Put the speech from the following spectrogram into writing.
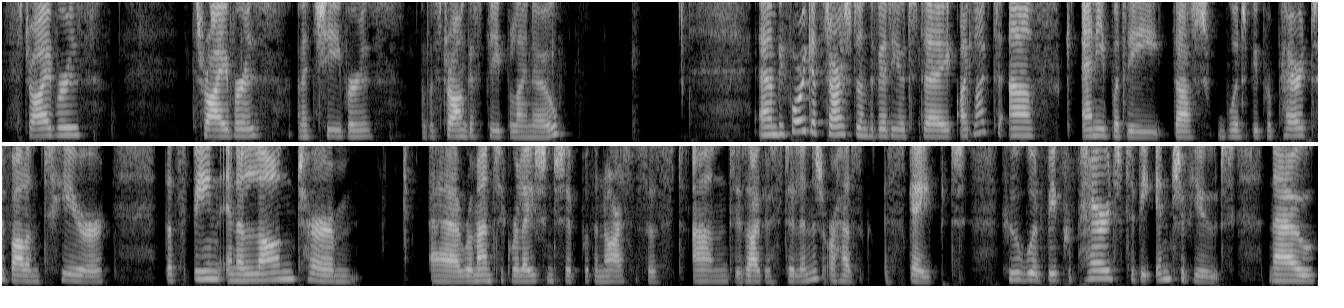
strivers, thrivers, and achievers, and the strongest people I know. And before I get started on the video today, I'd like to ask anybody that would be prepared to volunteer that's been in a long term uh, romantic relationship with a narcissist and is either still in it or has escaped, who would be prepared to be interviewed. Now,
